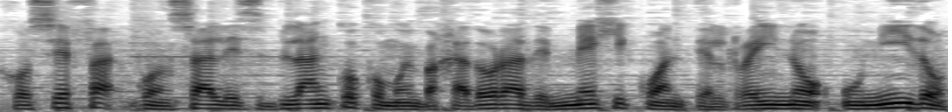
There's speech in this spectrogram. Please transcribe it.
Josefa González Blanco como embajadora de México ante el Reino Unido.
